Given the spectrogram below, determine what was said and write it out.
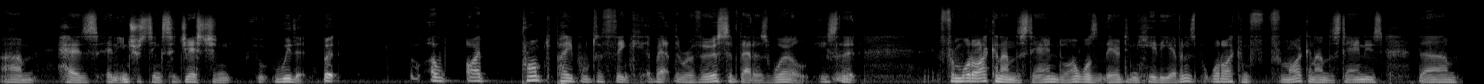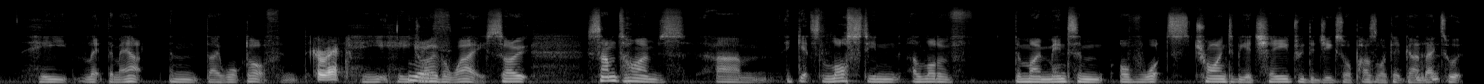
um, has an interesting suggestion with it. But I, I prompt people to think about the reverse of that as well is that from what I can understand, I wasn't there, didn't hear the evidence, but what I can, from what I can understand is um, he let them out and they walked off. And Correct. He he Yes. drove away. So sometimes um, it gets lost in a lot of the momentum of what's trying to be achieved with the jigsaw puzzle. I keep going back to it.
